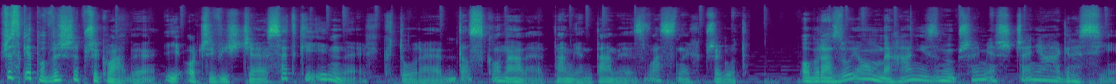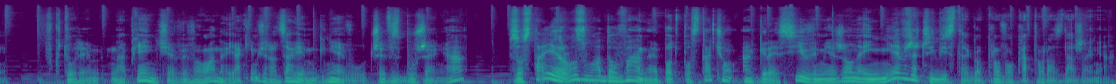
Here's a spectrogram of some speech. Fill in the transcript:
Wszystkie powyższe przykłady i oczywiście setki innych, które doskonale pamiętamy z własnych przygód, obrazują mechanizm przemieszczenia agresji, w którym napięcie wywołane jakimś rodzajem gniewu czy wzburzenia zostaje rozładowane pod postacią agresji wymierzonej nie w rzeczywistego prowokatora zdarzenia,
